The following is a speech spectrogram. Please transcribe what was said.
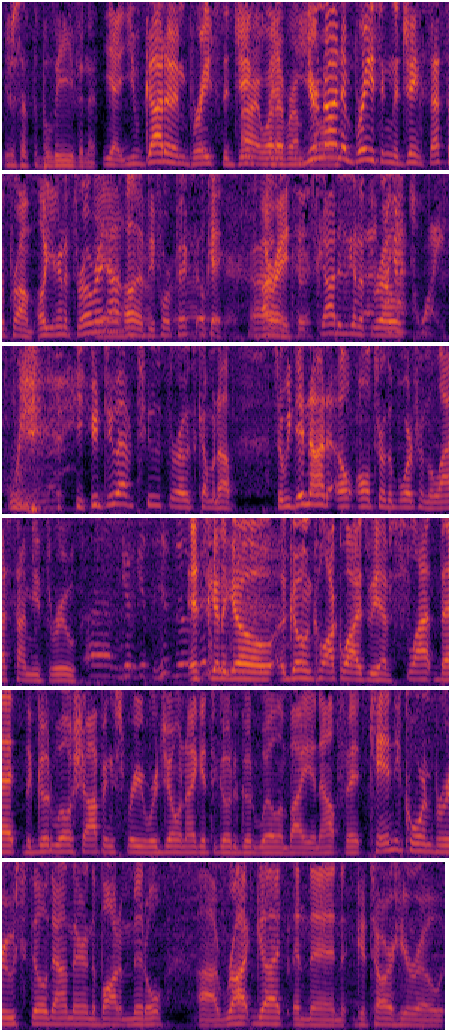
You just have to believe in it. Yeah, you've got to embrace the jinx. All right, man. whatever, I'm You're throwing. not embracing the jinx. That's the problem. Oh, you're gonna throw right Yeah, I'm now? Uh, throwing before picks. Okay. All right. All. So. Scott is gonna throw. I got twice. You do have two throws coming up. So we did not alter the board from the last time you threw. It's gonna go uh, going clockwise. We have slap bet, the Goodwill shopping spree, where Joe and I get to go to Goodwill and buy you an outfit. Candy corn brew still down there in the bottom middle. Uh, Rot gut and then Guitar Hero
